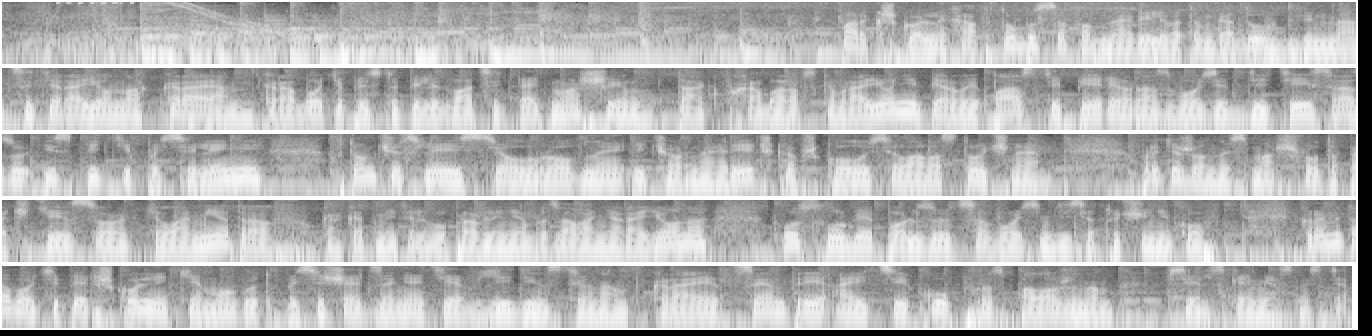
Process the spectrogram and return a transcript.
Парк школьных автобусов обновили в этом году в 12 районах края. К работе приступили 25 машин. Так, в Хабаровском районе первый пас теперь развозит детей сразу из пяти поселений, в том числе из сел Ровная и Черная речка в школу села Восточная. Протяженность маршрута почти 40 километров. Как отметили в управлении образования района, услугой пользуются 80 учеников. Кроме того, теперь школьники могут посещать занятия в единственном в крае центре IT-куб, расположенном в сельской местности.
